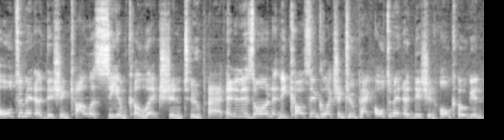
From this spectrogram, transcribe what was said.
Ultimate Edition Coliseum Collection 2-pack. And it is on the Coliseum Collection 2-pack Ultimate Edition Hulk Hogan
